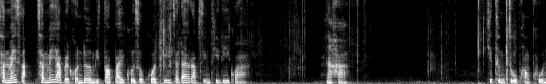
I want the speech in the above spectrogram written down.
ฉันไม่สะฉันไม่อยากเป็นคนเดิมอีกต่อไป คุณสมควรที่จะได้รับสิ่งที่ดีกว่า นะคะ คิดถึงจูบของคุณ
